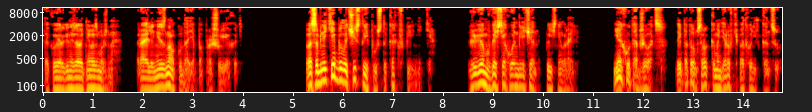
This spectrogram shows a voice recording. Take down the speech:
Такое организовать невозможно. Райли не знал, куда я попрошу ехать. В особняке было чисто и пусто, как в клинике. — Живем в гостях у англичан, — пояснил Райли. — Неохота обживаться, да и потом срок командировки подходит к концу.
